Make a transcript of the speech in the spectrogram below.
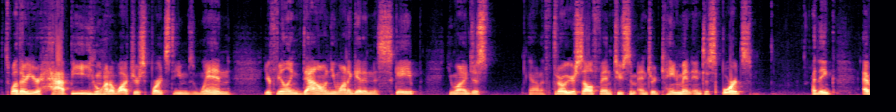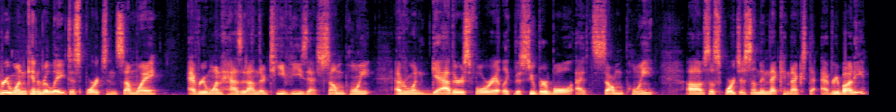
It's whether you're happy, you want to watch your sports teams win, you're feeling down, you want to get an escape, you want to just kind of throw yourself into some entertainment, into sports. I think everyone can relate to sports in some way. Everyone has it on their TVs at some point. Everyone gathers for it, like the Super Bowl at some point. Uh, so sports is something that connects to everybody.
